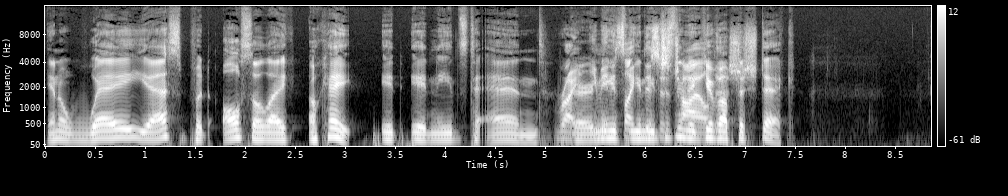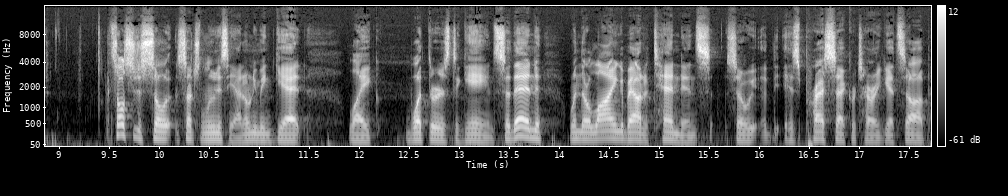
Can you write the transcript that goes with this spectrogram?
in a way, yes, but also like, okay, it it needs to end. Right. You mean needs, it's like you this need, is just need to give up the shtick. It's also just so such lunacy. I don't even get like what there is to gain. So then when they're lying about attendance, so his press secretary gets up.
